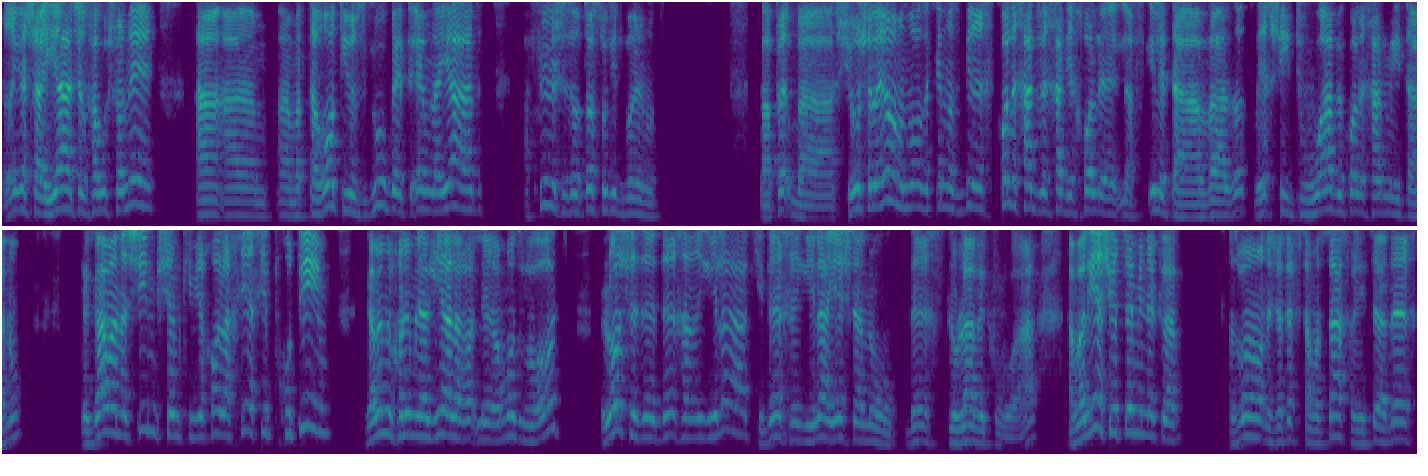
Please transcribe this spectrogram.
ברגע שהיעד שלך הוא שונה, המטרות יושגו בהתאם ליעד, אפילו שזה אותו סוג התבוננות. בשיעור של היום, אדמו"ר הזה כן מסביר איך כל אחד ואחד יכול להפעיל את האהבה הזאת, ואיך שהיא טבועה בכל אחד מאיתנו, וגם אנשים שהם כביכול הכי הכי פחותים, גם הם יכולים להגיע לרמות גבוהות, לא שזה דרך הרגילה, כי דרך רגילה יש לנו דרך סלולה וקבועה, אבל יש יוצא מן הכלל. אז בואו נשתף את המסך ונצא לדרך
